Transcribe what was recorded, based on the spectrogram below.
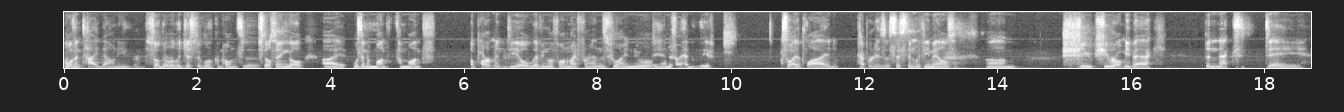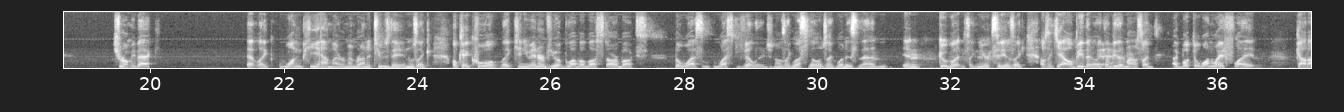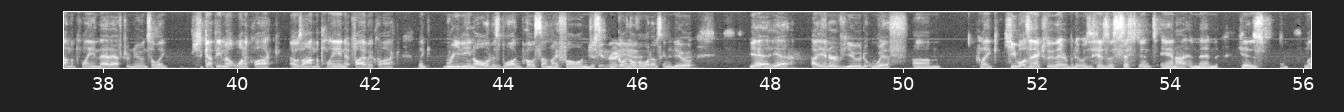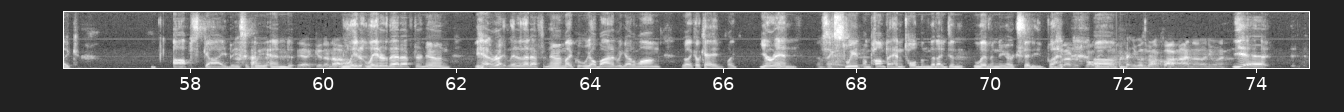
I wasn't tied down either. So there were logistical components to this. Still single. I was in a month to month apartment deal living with one of my friends who I knew would end if I had to leave. So I applied, peppered his assistant with emails. Um, she she wrote me back the next day. She wrote me back at like 1 p.m. I remember on a Tuesday and was like, "Okay, cool. Like, can you interview at blah blah blah Starbucks, the West West Village?" And I was like, "West Village? Like, what is that?" And Google it. And it's like New York City. I was like, I was like, "Yeah, I'll be there. Like, I'll be there tomorrow." So I I booked a one-way flight, got on the plane that afternoon. So like, she got the email at one o'clock. I was on the plane at five o'clock, like reading all of his blog posts on my phone, just ready, going yeah. over what I was going to do. Yeah, yeah. I interviewed with um, like he wasn't actually there, but it was his assistant Anna, and then his like ops guy basically. And yeah, good enough. Later, later that afternoon, yeah, right. Later that afternoon, like we all bonded, we got along. We're like, okay, like you're in. I was like, oh, sweet, shit. I'm pumped. I hadn't told them that I didn't live in New York City, but whatever. Small um, you must have been on cloud nine though, anyway. Yeah,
